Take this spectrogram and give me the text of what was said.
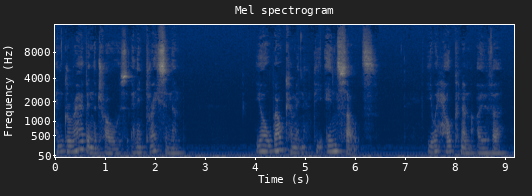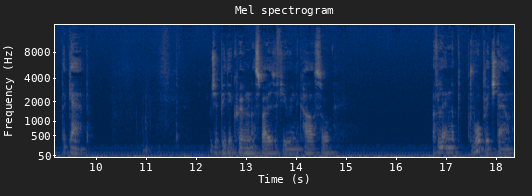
and grabbing the trolls and embracing them. You're welcoming the insults. You were helping them over the gap. Which would be the equivalent, I suppose, if you were in a castle, of letting the drawbridge down.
